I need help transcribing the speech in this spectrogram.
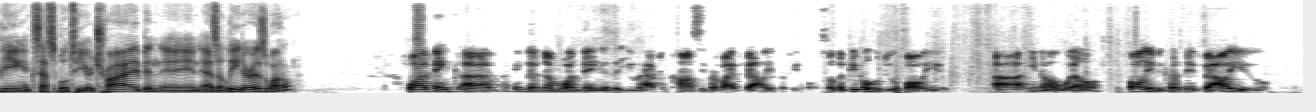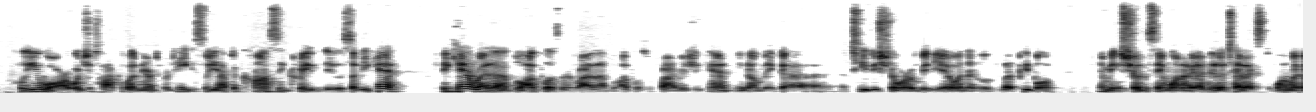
being accessible to your tribe and, and as a leader as well? Well, I think uh, I think the number one thing is that you have to constantly provide value for people. So the people who do follow you, uh, you know, will follow you because they value who you are, what you talk about, and your expertise. So you have to constantly create new stuff. You can't you can't write a blog post and then write that blog post for five years. You can't, you know, make a, a TV show or a video and then let people, I mean, share the same one. I, I, did a TEDx, one of my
